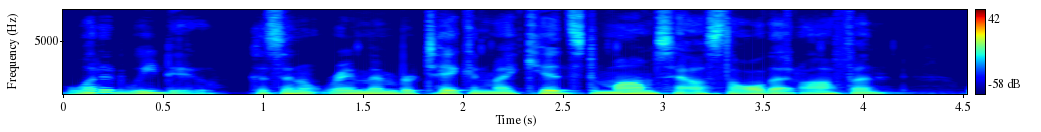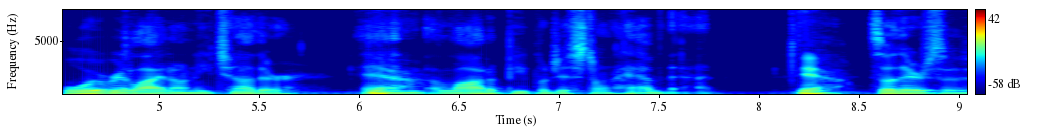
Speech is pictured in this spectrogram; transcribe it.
what did we do? Because I don't remember taking my kids to mom's house all that often. Well, we relied on each other, and Yeah. a lot of people just don't have that. Yeah. So there's a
